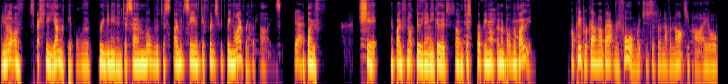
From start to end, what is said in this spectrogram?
And Yeah. a lot of, especially younger people, were ringing in and just saying, well, we just don't see a difference between either of the parties. Yeah. They're both shit. They're both not doing any good. So I'm just probably not going to bother voting. Or people going on about reform, which is just another Nazi party or,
